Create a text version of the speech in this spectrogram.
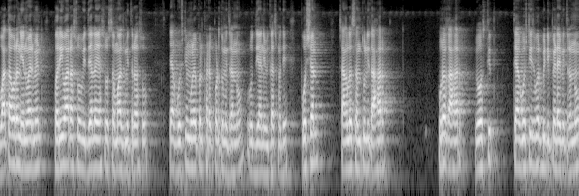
वातावरण एन्व्हायरमेंट परिवार असो विद्यालय असो समाज मित्र असो या गोष्टींमुळे पण फरक पडतो मित्रांनो वृद्धी आणि विकासमध्ये. पोषण चांगलं संतुलित आहार पूरक आहार व्यवस्थित त्या गोष्टीवर बी डिपेंड आहे मित्रांनो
